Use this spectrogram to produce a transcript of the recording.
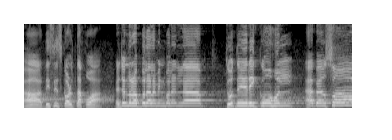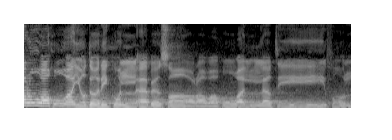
হ্যাঁ দিস ইজ কল্ড তাকওয়া এজন্য রব্বুল আলামিন বলেন তুদরিকুহুল হুয়া ইউদরিকুল আবসার ওয়া হুয়াল লাতীফুল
